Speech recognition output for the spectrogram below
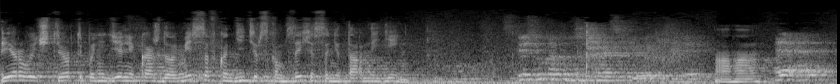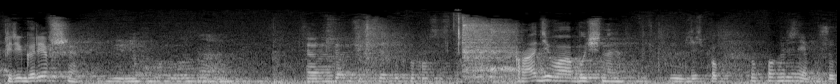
Первый, четвертый понедельник каждого месяца в кондитерском цехе санитарный день. Ну Ага. Э! Перегоревшие. Не, не могу его знаю. В каком? Радио обычное. Здесь по, по, по грязне, потому что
